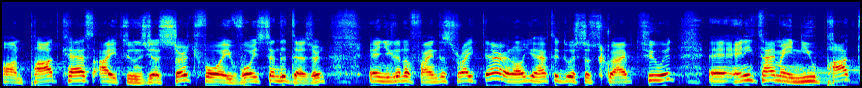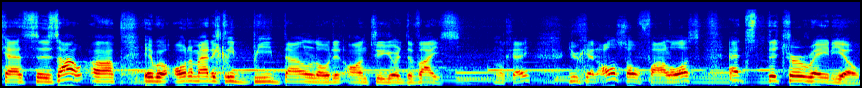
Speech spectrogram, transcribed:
On podcast iTunes. Just search for A Voice in the Desert and you're to find us right there. And all you have to do is subscribe to it. Uh, anytime a new podcast is out, uh, it will automatically be downloaded onto your device. Okay, you can also follow us at Stitcher Radio.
